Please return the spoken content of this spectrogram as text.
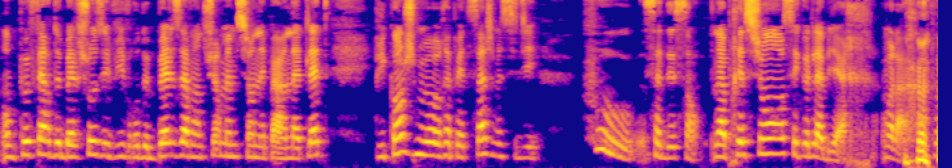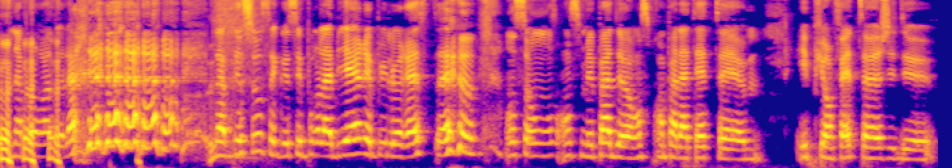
on peut faire de belles choses et vivre de belles aventures même si on n'est pas un athlète puis quand je me répète ça je me suis dit ça descend. La pression, c'est que de la bière. Voilà. On n'a pas le droit de la... la pression, c'est que c'est pour la bière et puis le reste, on on, se met pas on se prend pas la tête. euh, et puis en fait, euh, j'ai de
